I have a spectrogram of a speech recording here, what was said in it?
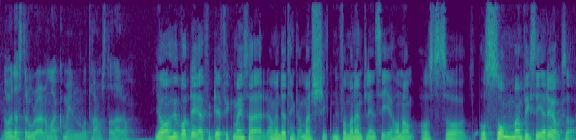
Det var desto roligare när man kom in mot Halmstad där då. Ja, hur var det? För det fick man ju så här, ja men det tänkte jag, men shit, nu får man äntligen se honom. Och, så, och som man fick se det också.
